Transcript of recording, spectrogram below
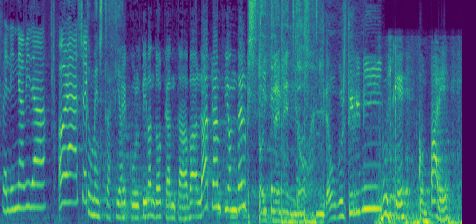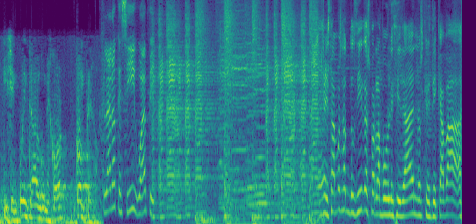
feliz Navidad. Hola, soy Tu menstruación. que cultivando cantaba la canción del... Estoy tremendo. Y da un gustirriní. busque, compare y si encuentra algo mejor, cómprelo. Claro que sí, guapi. Estamos abducidos por la publicidad, nos criticaba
